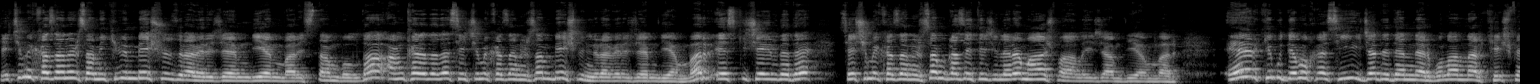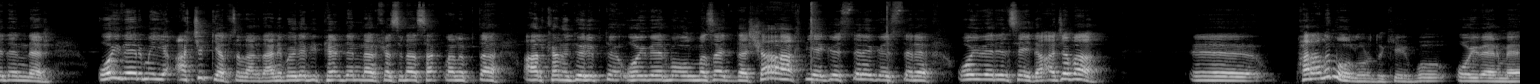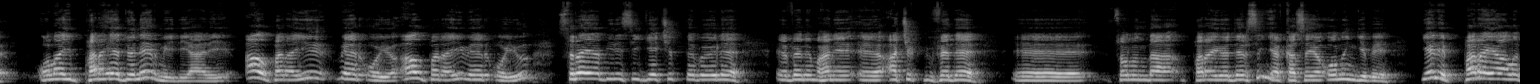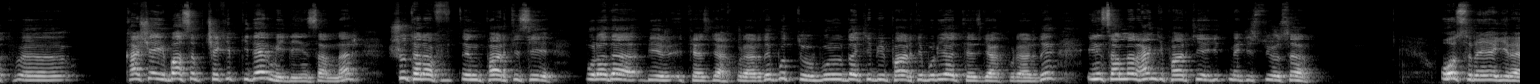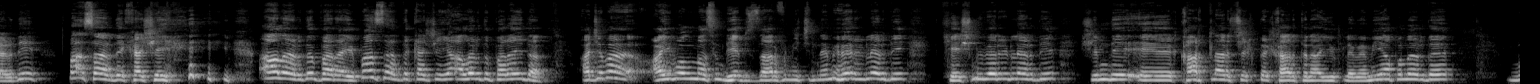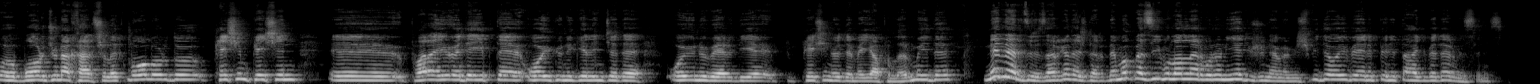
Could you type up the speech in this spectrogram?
Seçimi kazanırsam 2500 lira vereceğim diyen var İstanbul'da. Ankara'da da seçimi kazanırsam 5000 lira vereceğim diyen var. Eskişehir'de de seçimi kazanırsam gazetecilere maaş bağlayacağım diyen var. Eğer ki bu demokrasiyi icat edenler, bulanlar, keşfedenler oy vermeyi açık yapsalardı hani böyle bir perdenin arkasına saklanıp da arkanı dönüp de oy verme olmasaydı da şak diye göstere göstere oy verilseydi acaba e, paralı mı olurdu ki bu oy verme? Olay paraya döner miydi yani? Al parayı ver oyu, al parayı ver oyu. Sıraya birisi geçip de böyle efendim hani e, açık büfede e, sonunda parayı ödersin ya kasaya onun gibi gelip parayı alıp e, kaşeyi basıp çekip gider miydi insanlar? Şu tarafın partisi burada bir tezgah kurardı. Bu buradaki bir parti buraya tezgah kurardı. İnsanlar hangi partiye gitmek istiyorsa o sıraya girerdi. Basardı kaşeyi, alırdı parayı. Basardı kaşeyi, alırdı parayı da. Acaba ayıp olmasın diye biz zarfın içinde mi verirlerdi? Keş mi verirlerdi? Şimdi e, kartlar çıktı, kartına yükleme mi yapılırdı? Borcuna karşılık mı olurdu? Peşin peşin e, parayı ödeyip de oy günü gelince de oyunu ver diye peşin ödeme yapılır mıydı? Ne dersiniz arkadaşlar? Demokrasiyi bulanlar bunu niye düşünememiş? Videoyu beğenip beni takip eder misiniz?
